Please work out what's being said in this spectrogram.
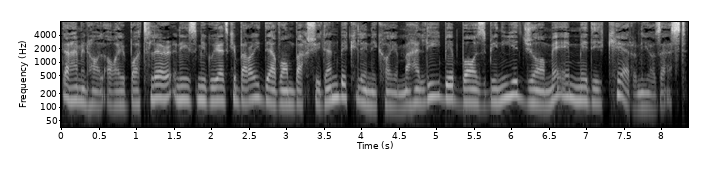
در همین حال آقای باتلر نیز می‌گوید که برای دوام بخشیدن به کلینیک های محلی به بازبینی جامع مدیکر نیاز است.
